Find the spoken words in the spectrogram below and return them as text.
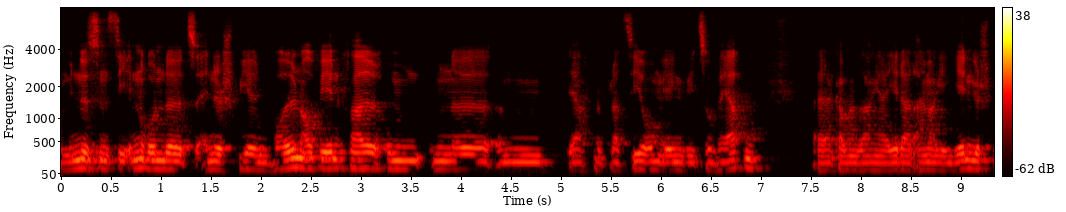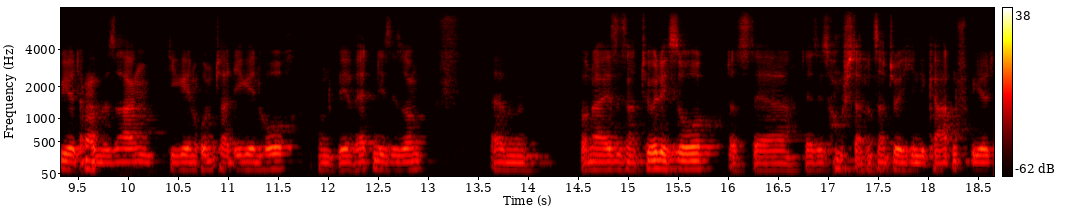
mindestens die Innenrunde zu Ende spielen wollen, auf jeden Fall, um, um eine, um, ja, eine Platzierung irgendwie zu werten. Äh, dann kann man sagen, ja, jeder hat einmal gegen jeden gespielt, da ja. können wir sagen, die gehen runter, die gehen hoch und wir wetten die Saison. Ähm, von daher ist es natürlich so, dass der, der Saisonstart uns natürlich in die Karten spielt,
